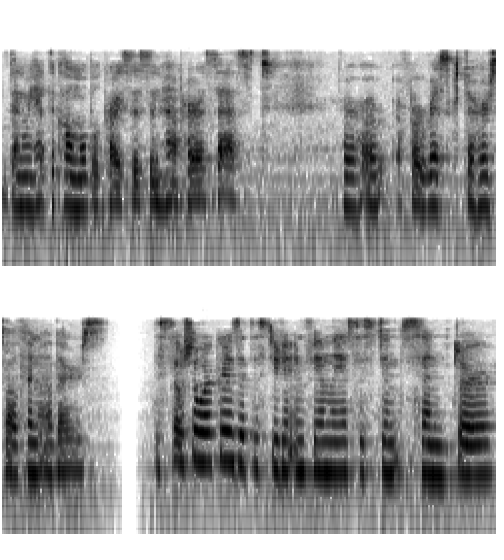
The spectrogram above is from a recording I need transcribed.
then we had to call mobile crisis and have her assessed for, for risk to herself and others. The social workers at the Student and Family Assistance Center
